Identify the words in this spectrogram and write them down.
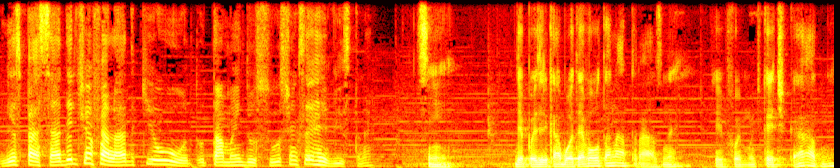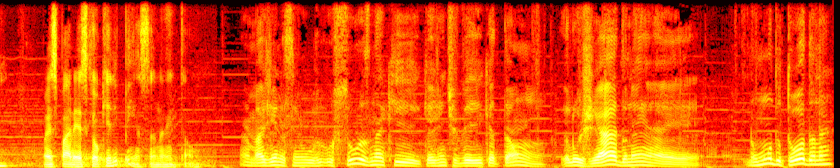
mês passado ele tinha falado que o, o tamanho do SUS tinha que ser revisto, né? Sim. Depois ele acabou até voltando atrás, né? Ele foi muito criticado, né? Mas parece que é o que ele pensa, né? Então. Imagina assim, o, o SUS, né, que, que a gente vê aí que é tão elogiado, né? É, no mundo todo, né?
